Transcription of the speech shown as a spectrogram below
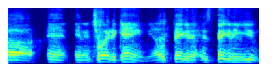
uh, and and enjoy the game. You know, it's bigger than it's bigger than you.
